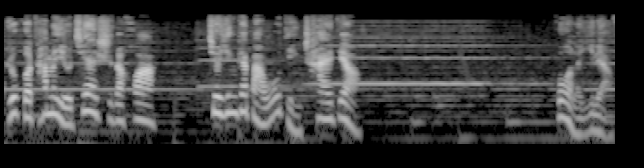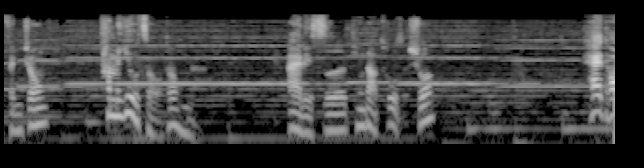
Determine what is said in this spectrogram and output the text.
如果他们有见识的话，就应该把屋顶拆掉。过了一两分钟，他们又走动了。爱丽丝听到兔子说。开头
